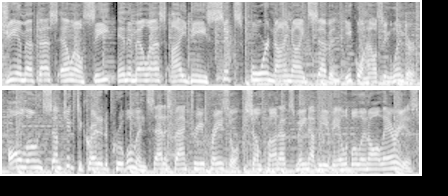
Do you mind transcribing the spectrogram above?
GMFS LLC NMLS ID 64997 Equal Housing Lender. All loans subject to credit approval and satisfactory appraisal. Some products may not be available in all areas.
